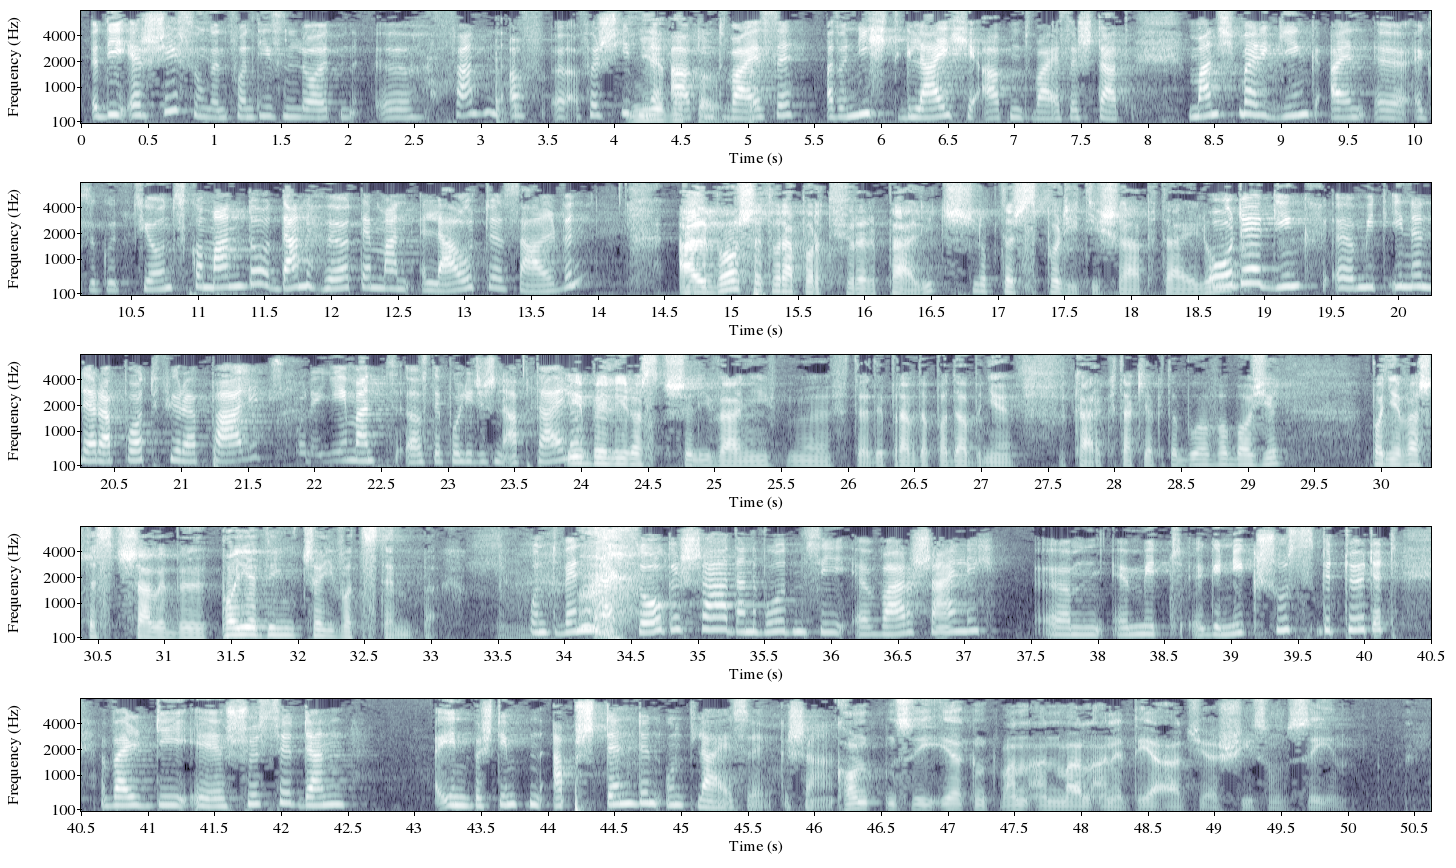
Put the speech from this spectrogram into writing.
Die Erschießungen von diesen Leuten äh, fanden auf äh, verschiedene Art und Weise, also nicht gleiche Art und Weise statt. Manchmal ging ein äh, Exekutionskommando, dann hörte man laute Salven albo szedł raportführer Palicz lub też z politische Abteilung oder ging äh, mit ihnen der Rapportführer Palic oder jemand aus der politischen i Abteilung. byli rozstrzeliwani e, wtedy prawdopodobnie w kark, tak jak to było w obozie, ponieważ te strzały były pojedyncze i w odstępach. Und wenn das so geschah, dann wurden sie äh, wahrscheinlich ähm, äh, mit Genickschuss getötet, weil die äh, Schüsse dann in bestimmten Abständen und leise geschahen. Konnten Sie irgendwann einmal eine derartige Erschießung sehen?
